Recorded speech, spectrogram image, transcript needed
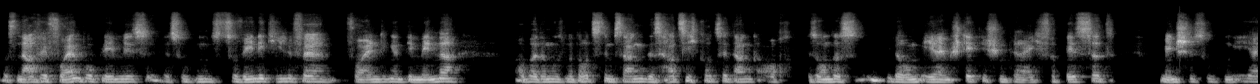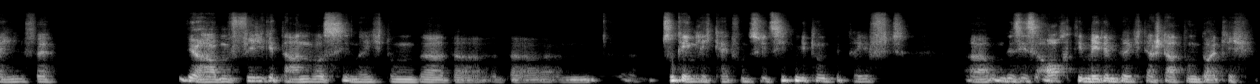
was nach wie vor ein Problem ist, wir suchen uns zu wenig Hilfe, vor allen Dingen die Männer aber da muss man trotzdem sagen, das hat sich Gott sei Dank auch besonders wiederum eher im städtischen Bereich verbessert. Menschen suchen eher Hilfe. Wir haben viel getan, was in Richtung der, der, der ähm, Zugänglichkeit von Suizidmitteln betrifft. Äh, und es ist auch die Medienberichterstattung deutlich,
